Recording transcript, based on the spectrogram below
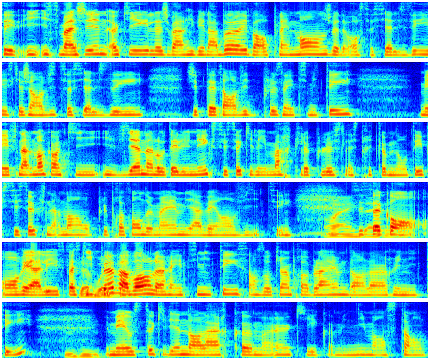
il, s'imagine, OK, là, je vais arriver là-bas, il va y avoir plein de monde, je vais devoir socialiser. Est-ce que j'ai envie de socialiser? J'ai peut-être envie de plus d'intimité. Mais finalement, quand ils, viennent à l'hôtel unique, c'est ça qui les marque le plus, l'esprit de communauté. Puis c'est ça que finalement, au plus profond d'eux-mêmes, ils avaient envie. Ouais, c'est ça qu'on réalise. Parce qu'ils peuvent avoir leur intimité sans aucun problème dans leur unité. Mm-hmm. Mais aussitôt qu'ils viennent dans l'air commun, qui est comme une immense tente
